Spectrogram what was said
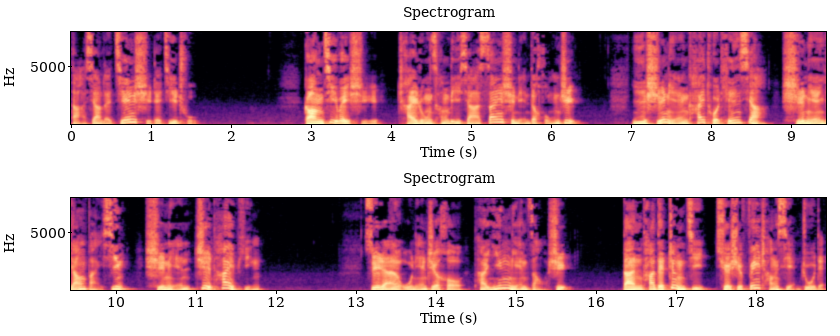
打下了坚实的基础。刚继位时，柴荣曾立下三十年的宏志，以十年开拓天下，十年养百姓，十年治太平。虽然五年之后他英年早逝，但他的政绩却是非常显著的。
